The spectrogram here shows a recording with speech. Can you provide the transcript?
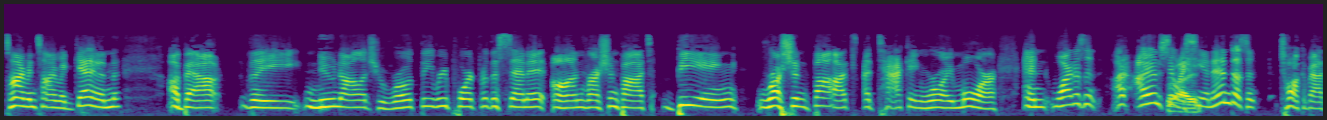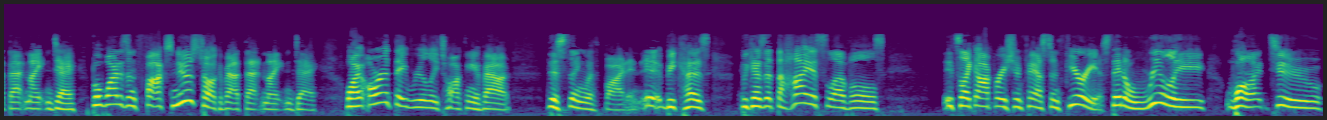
time and time again about the new knowledge who wrote the report for the Senate on Russian bots being Russian bots attacking Roy Moore. And why doesn't I, I understand Right. why CNN doesn't talk about that night and day, but why doesn't Fox News talk about that night and day? Why aren't they really talking about this thing with Biden? Eh, because because at the highest levels, it's like Operation Fast and Furious. They don't really want to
